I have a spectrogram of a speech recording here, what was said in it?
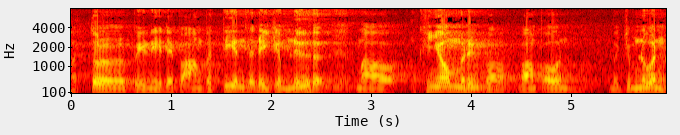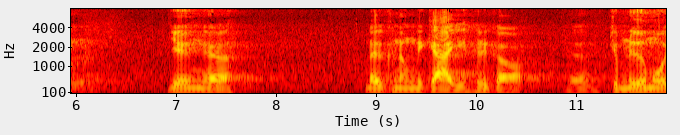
មកទល់ពេលនេះដែលព្រះអង្គប្រទានសេចក្តីជំនឿមកខ្ញុំឬបងប្អូនមួយចំនួនយើងនៅក្នុងនិកាយឬក៏ជំនឿមួយ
